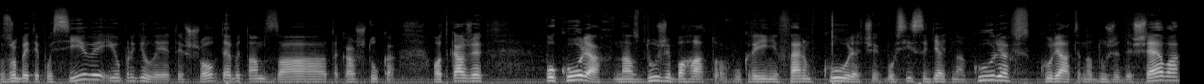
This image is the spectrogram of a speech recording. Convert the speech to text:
зробити посіви і оприділити, що в тебе там за така штука. От каже, по курях в нас дуже багато в Україні ферм курячих, бо всі сидять на курях, курятина дуже дешева,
